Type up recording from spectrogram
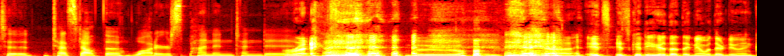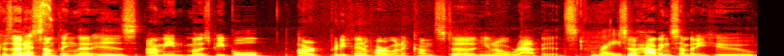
to test out the waters pun intended Right. Boo. yeah. It's it's good to hear that they know what they're doing because that is Yes. something that is I mean, most people are pretty fan apart when it comes to, Mm-hmm. you know, rapids. right So having somebody who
